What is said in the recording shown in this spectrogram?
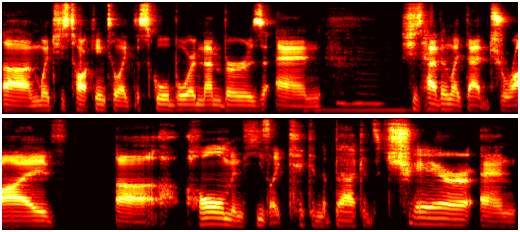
um, when she's talking to like the school board members and mm-hmm. she's having like that drive uh, home and he's like kicking the back of the chair and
